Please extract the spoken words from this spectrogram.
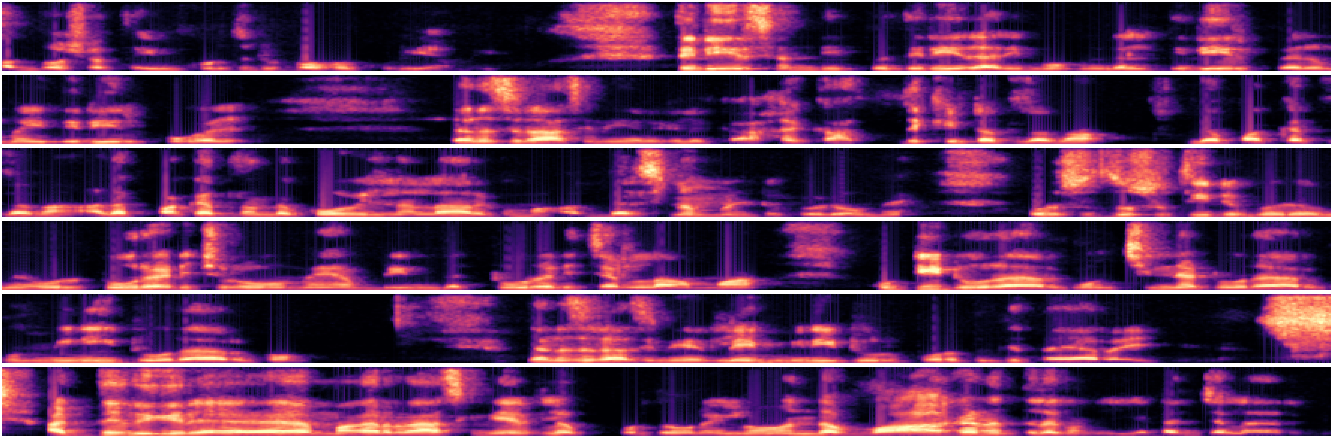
சந்தோஷத்தையும் கொடுத்துட்டு போகக்கூடிய அமைப்பு. திடீர் சந்திப்பு திடீர் அறிமுகங்கள் திடீர் பெருமை திடீர் புகழ் தனுசு ராசி நேர்களுக்காக இந்த கிட்டத்துல தான் இந்த பக்கத்துல தான் அட பக்கத்துல அந்த கோவில் நல்லா இருக்குமா? தரிசனம் பண்ணிட்டு போயிடுவோமே. ஒரு சுத்து சுத்திட்டு போயிடுவோமே. ஒரு டூர் அடிச்சிருவோமே அப்படின்னு இந்த டூர் அடிச்சிடலாமா குட்டி டூரா இருக்கும் சின்ன டூரா இருக்கும் மினி டூரா இருக்கும். தனுசு ராசி நேர்லயே மினி டூர் போறதுக்கு தயாராகிக்கங்க அடுத்து இருக்கிற மகர ராசி நேர்களை பொறுத்தவரையிலும் இந்த வாகனத்துல கொஞ்சம் இடைஞ்சலா இருக்கு.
